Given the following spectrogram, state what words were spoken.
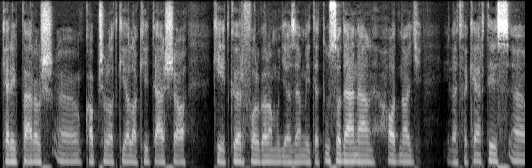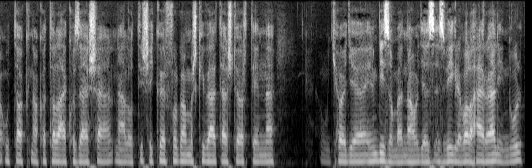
kerékpáros kapcsolat kialakítása, két körforgalom, ugye az említett Uszodánál, Hadnagy illetve kertész utaknak a találkozásánál ott is egy körforgalmas kiváltás történne. Úgyhogy én bízom benne, hogy ez, ez végre valahára elindul,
